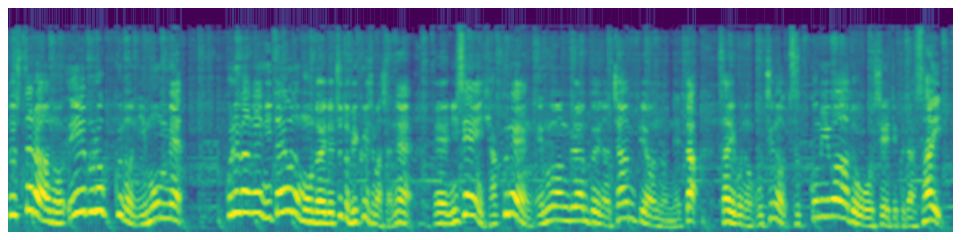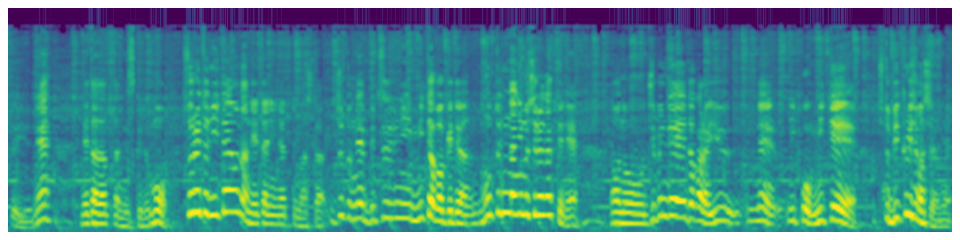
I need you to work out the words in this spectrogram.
そしたらあの A ブロックの2問目。これがね、似たような問題でちょっとびっくりしましたね。えー、2100年 M1 グランプリのチャンピオンのネタ、最後のオチのツッコミワードを教えてください。というね、ネタだったんですけども、それと似たようなネタになってました。ちょっとね、別に見たわけでは、本当に何も知らなくてね、あの、自分でだから言う、ね、一本見て、ちょっとびっくりしましたよね。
